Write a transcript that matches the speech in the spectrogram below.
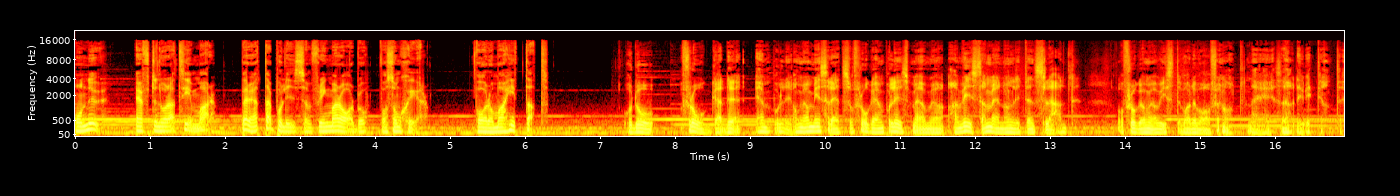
Och nu, efter några timmar, berättar polisen för Ingmar Arbro vad som sker. Vad de har hittat. Och då frågade en polis, om jag minns rätt så frågade en polis mig om jag, han visade mig någon liten sladd och frågade om jag visste vad det var för något. Nej, så det vet jag inte.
